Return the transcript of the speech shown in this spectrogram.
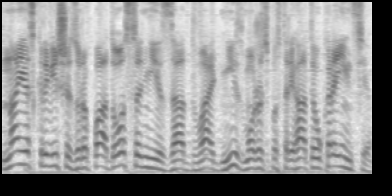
Найяскравіший зорепад осені за два дні зможуть спостерігати українці.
